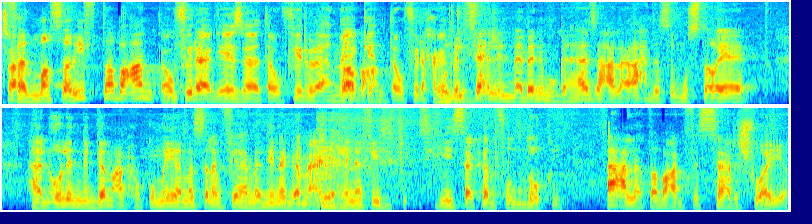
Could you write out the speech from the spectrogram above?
صح. فالمصاريف طبعا توفير أجهزة توفير أماكن طبعا. توفير حاجات وبالفعل كتير. المباني مجهزة على أحدث المستويات. هنقول إن الجامعة الحكومية مثلا فيها مدينة جامعية هنا في في- سكن فندقي أعلى طبعا في السعر شوية.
